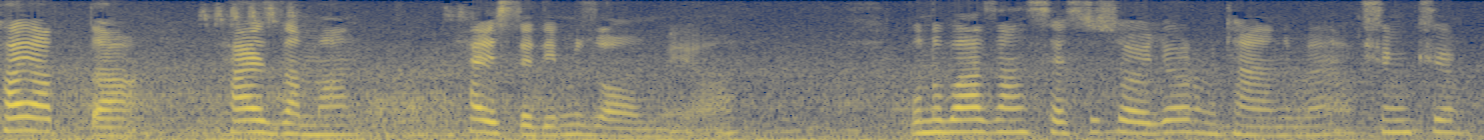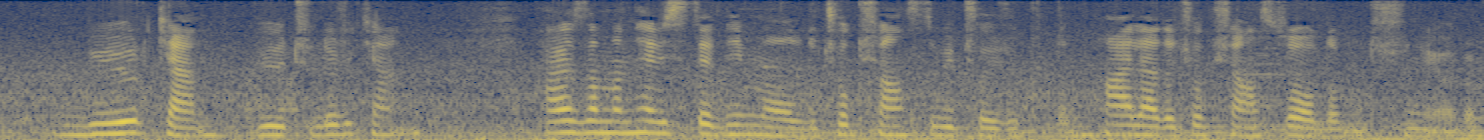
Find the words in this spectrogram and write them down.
hayatta her zaman her istediğimiz olmuyor. Bunu bazen sesli söylüyorum kendime. Çünkü büyürken, büyütülürken her zaman her istediğim oldu. Çok şanslı bir çocuktum. Hala da çok şanslı olduğumu düşünüyorum.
